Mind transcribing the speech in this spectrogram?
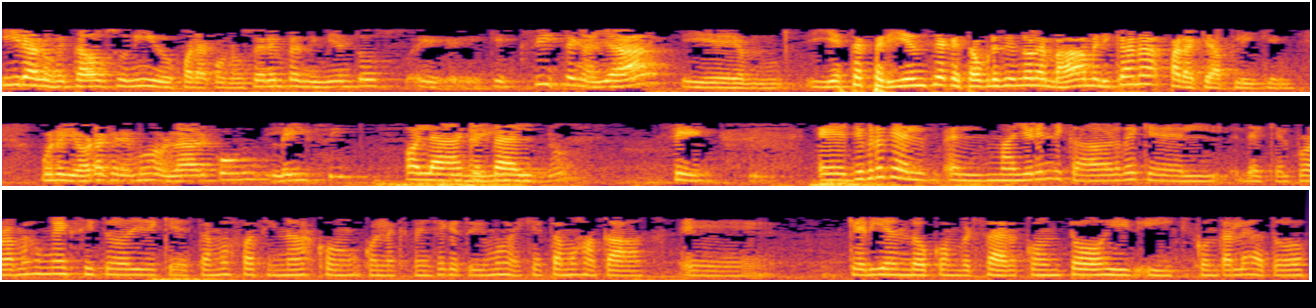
ir a los Estados Unidos para conocer emprendimientos eh, que existen allá y, eh, y esta experiencia que está ofreciendo la Embajada Americana para que apliquen. Bueno, y ahora queremos hablar con Lacey. Hola, ¿qué tal? Sí. Eh, yo creo que el, mayor indicador de que el, programa es un éxito y de que estamos fascinadas con, la experiencia que tuvimos es que estamos acá eh, queriendo conversar con todos y, contarles a todos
